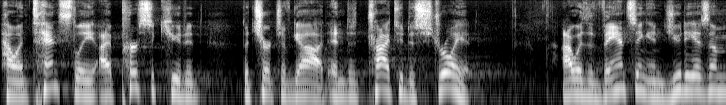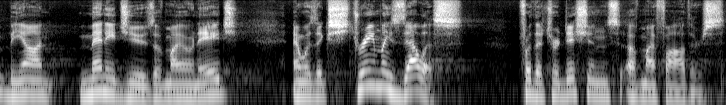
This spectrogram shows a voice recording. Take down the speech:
how intensely I persecuted the church of God and tried to destroy it. I was advancing in Judaism beyond many Jews of my own age and was extremely zealous for the traditions of my fathers.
